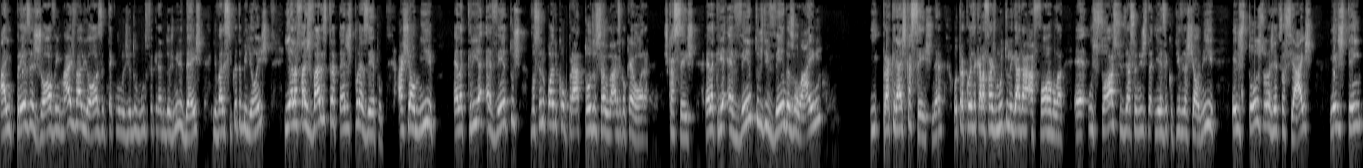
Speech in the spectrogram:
a empresa jovem mais valiosa de tecnologia do mundo, foi criada em 2010 e vale 50 bilhões, e ela faz várias estratégias, por exemplo, a Xiaomi, ela cria eventos, você não pode comprar todos os celulares a qualquer hora, escassez. Ela cria eventos de vendas online e para criar escassez, né? Outra coisa que ela faz muito ligada à, fórmula é os sócios e acionistas e executivos da Xiaomi, eles todos estão nas redes sociais e eles têm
